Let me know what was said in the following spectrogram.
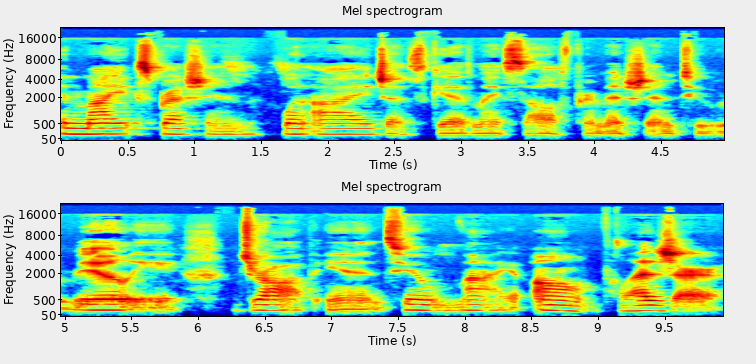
and my expression when I just give myself permission to really drop into my own pleasure.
